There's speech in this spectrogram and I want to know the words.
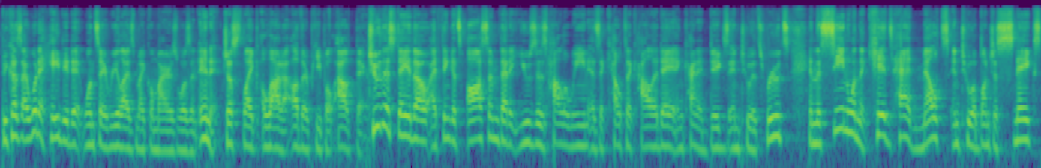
because I would have hated it once I realized Michael Myers wasn't in it, just like a lot of other people out there. To this day though, I think it's awesome that it uses Halloween as a Celtic holiday and kind of digs into its roots, and the scene when the kid's head melts into a bunch of snakes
